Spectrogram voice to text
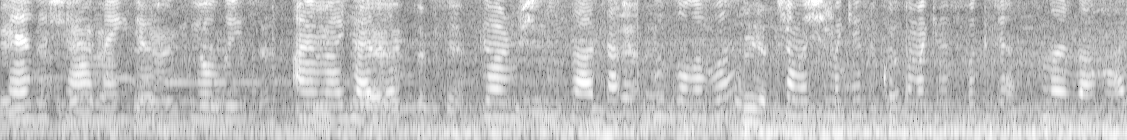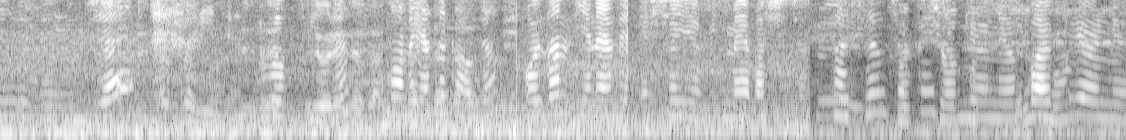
Beyaz eşya almaya gidiyoruz. Yoldayız. Annemler geldi. Görmüştünüz zaten. Buzdolabı, çamaşır makinesi, kurutma makinesi bakacağız. Bunları da halledince waffle yiyeceğiz. Sonra yatak alacağız. O yüzden yeni evde eşyayı bilmeye başlayacağız. Saçların çok değişik görünüyor. Farklı görünüyor.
